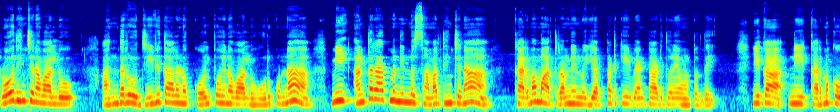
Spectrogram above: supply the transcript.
రోధించిన వాళ్ళు అందరూ జీవితాలను కోల్పోయిన వాళ్ళు ఊరుకున్నా మీ అంతరాత్మ నిన్ను సమర్థించినా కర్మ మాత్రం నిన్ను ఎప్పటికీ వెంటాడుతూనే ఉంటుంది. ఇక నీ కర్మకు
